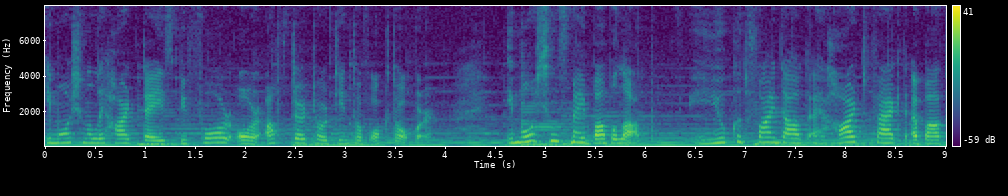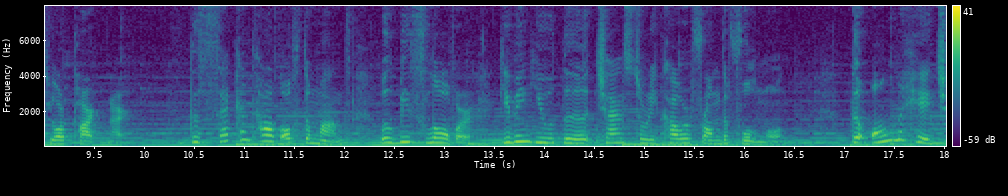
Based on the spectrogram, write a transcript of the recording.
emotionally hard days before or after 13th of October. Emotions may bubble up. You could find out a hard fact about your partner. The second half of the month will be slower, giving you the chance to recover from the full moon. The only hitch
